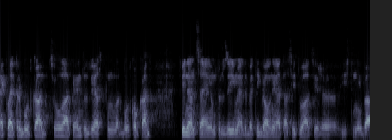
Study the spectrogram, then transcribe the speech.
meklēt varbūt kādu cilvēku entuziastu un varbūt kaut kādu finansējumu tur zīmēt, bet Igaunijā tā situācija ir uh, īstenībā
